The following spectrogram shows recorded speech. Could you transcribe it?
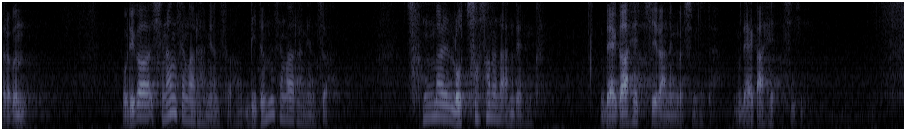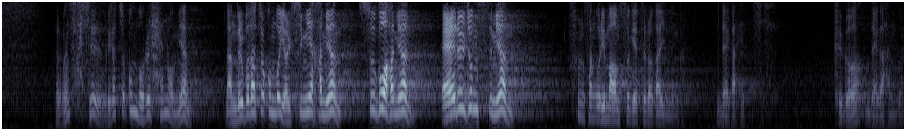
여러분, 우리가 신앙생활 하면서 믿음 생활 하면서 정말 놓쳐서는 안 되는 것. 내가 했지라는 것입니다. 내가 했지. 여러분 사실 우리가 조금 뭐를 해놓으면 남들보다 조금 뭐 열심히 하면 수고하면 애를 좀 쓰면 항상 우리 마음속에 들어가 있는 것. 내가 했지. 그거 내가 한 거야.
